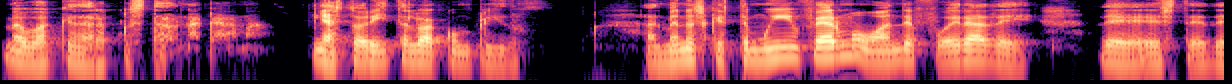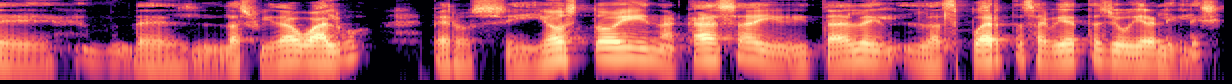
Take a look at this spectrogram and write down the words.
me voy a quedar acostado en la cama. Y hasta ahorita lo ha cumplido. Al menos que esté muy enfermo o ande fuera de, de, este, de, de la ciudad o algo pero si yo estoy en la casa y, tal, las puertas abiertas, yo voy a ir a la iglesia.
